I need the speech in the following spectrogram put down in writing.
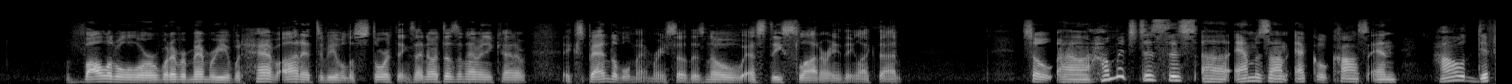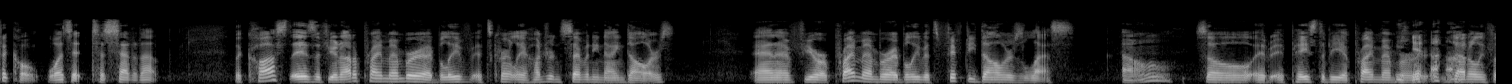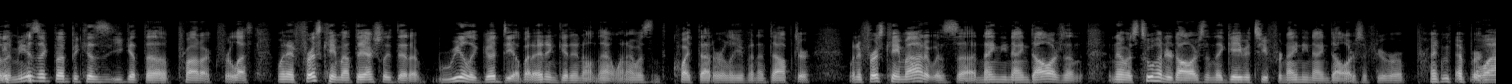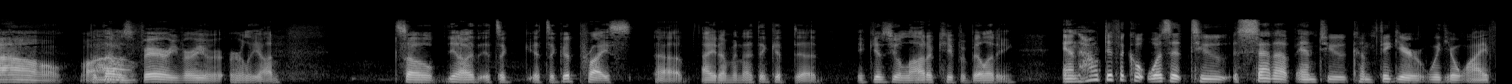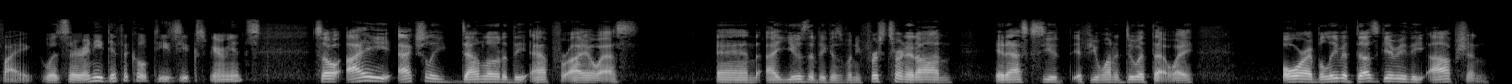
volatile or whatever memory it would have on it to be able to store things. I know it doesn't have any kind of expandable memory, so there's no SD slot or anything like that. So, uh, how much does this uh, Amazon Echo cost, and how difficult was it to set it up? The cost is, if you're not a Prime member, I believe it's currently $179. And if you're a Prime member, I believe it's $50 less. Oh, So it, it pays to be a Prime member, Yeah. not only for the music, but because you get the product for less. When it first came out, they actually did a really good deal, but I didn't get in on that one. I wasn't quite that early of an adopter. When it first came out, it was uh, $99, and no, it was $200, and they gave it to you for $99 if you were a Prime member. wow. wow. But that was very, very early on. So you know, it's a it's a good price uh, item, and I think it uh, it gives you a lot of capability. And how difficult was it to set up and to configure with your Wi-Fi? Was there any difficulties you experienced? So I actually downloaded the app for iOS and I used it because when you first turn it on, it asks you if you want to do it that way. Or I believe it does give you the option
